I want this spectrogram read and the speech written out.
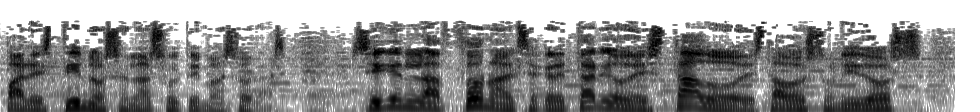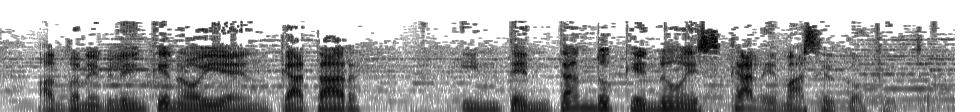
palestinos en las últimas horas. Sigue en la zona el secretario de Estado de Estados Unidos, Anthony Blinken, hoy en Qatar, intentando que no escale más el conflicto.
